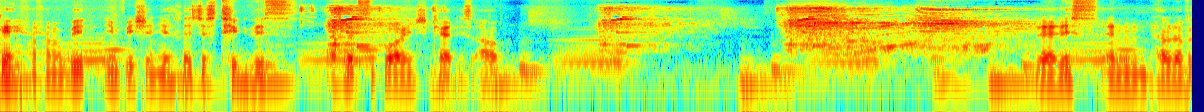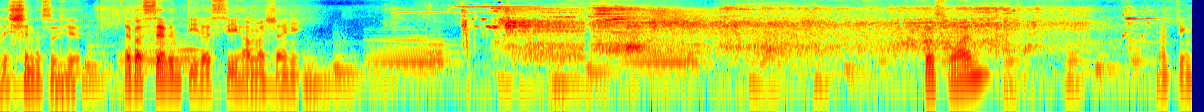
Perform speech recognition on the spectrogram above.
Okay, I'm a bit impatient here. Let's just take this. I heard Super Orange Cat is out. There it is, and Hell Revelation also here. I got 70, let's see how much I need. First one, nothing.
